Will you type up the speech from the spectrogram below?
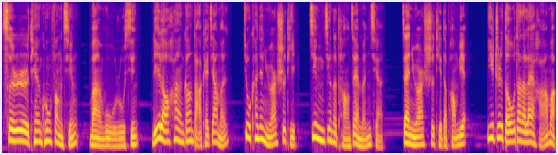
次日天空放晴，万物如新。李老汉刚打开家门，就看见女儿尸体静静的躺在门前。在女儿尸体的旁边，一只斗大的癞蛤蟆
